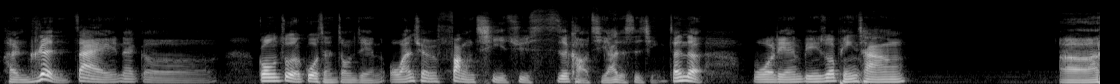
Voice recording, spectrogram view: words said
很认在那个。工作的过程中间，我完全放弃去思考其他的事情。真的，我连比如说平常，呃，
